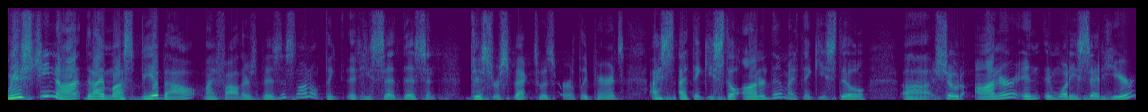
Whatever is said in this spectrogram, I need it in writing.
Wished ye not that I must be about my father's business? And I don't think that he said this in disrespect to his earthly parents. I, I think he still honored them. I think he still uh, showed honor in, in what he said here.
